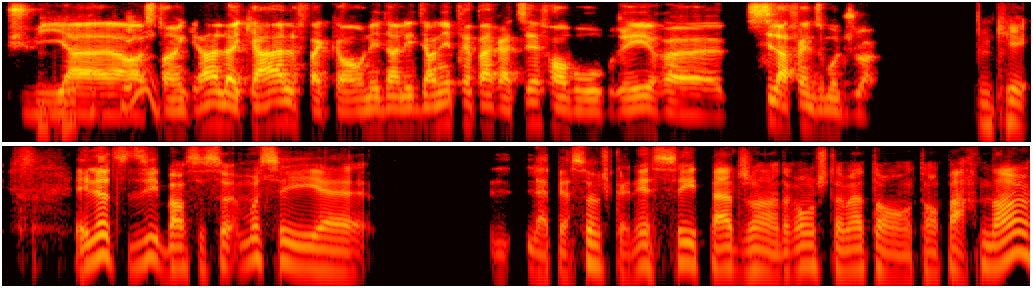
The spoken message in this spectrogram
Puis, Ok. euh, c'est un grand local. Fait qu'on est dans les derniers préparatifs. On va ouvrir euh, d'ici la fin du mois de juin. OK. Et là, tu dis, bon, c'est ça. Moi, c'est euh, la personne que je connais, c'est Pat Gendron, justement, ton, ton partenaire.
